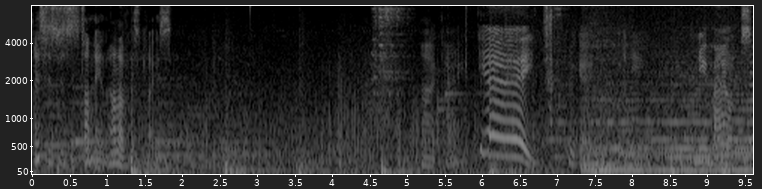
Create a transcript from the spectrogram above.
This is just stunning. I love this place. Okay. Yay! Here we go. A new, a new mount.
